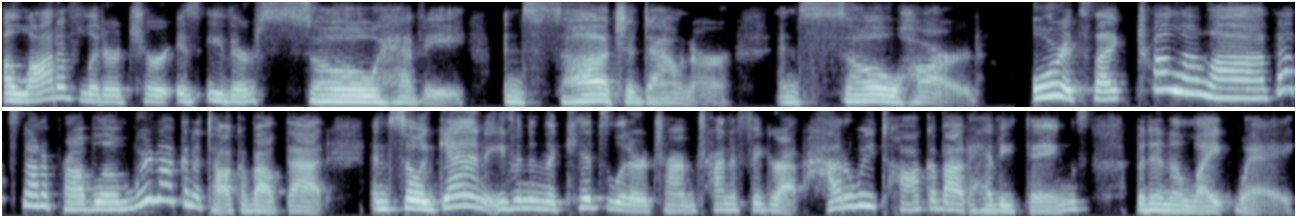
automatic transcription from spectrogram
a lot of literature is either so heavy and such a downer and so hard, or it's like, tra la la, that's not a problem. We're not going to talk about that. And so, again, even in the kids' literature, I'm trying to figure out how do we talk about heavy things, but in a light way?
